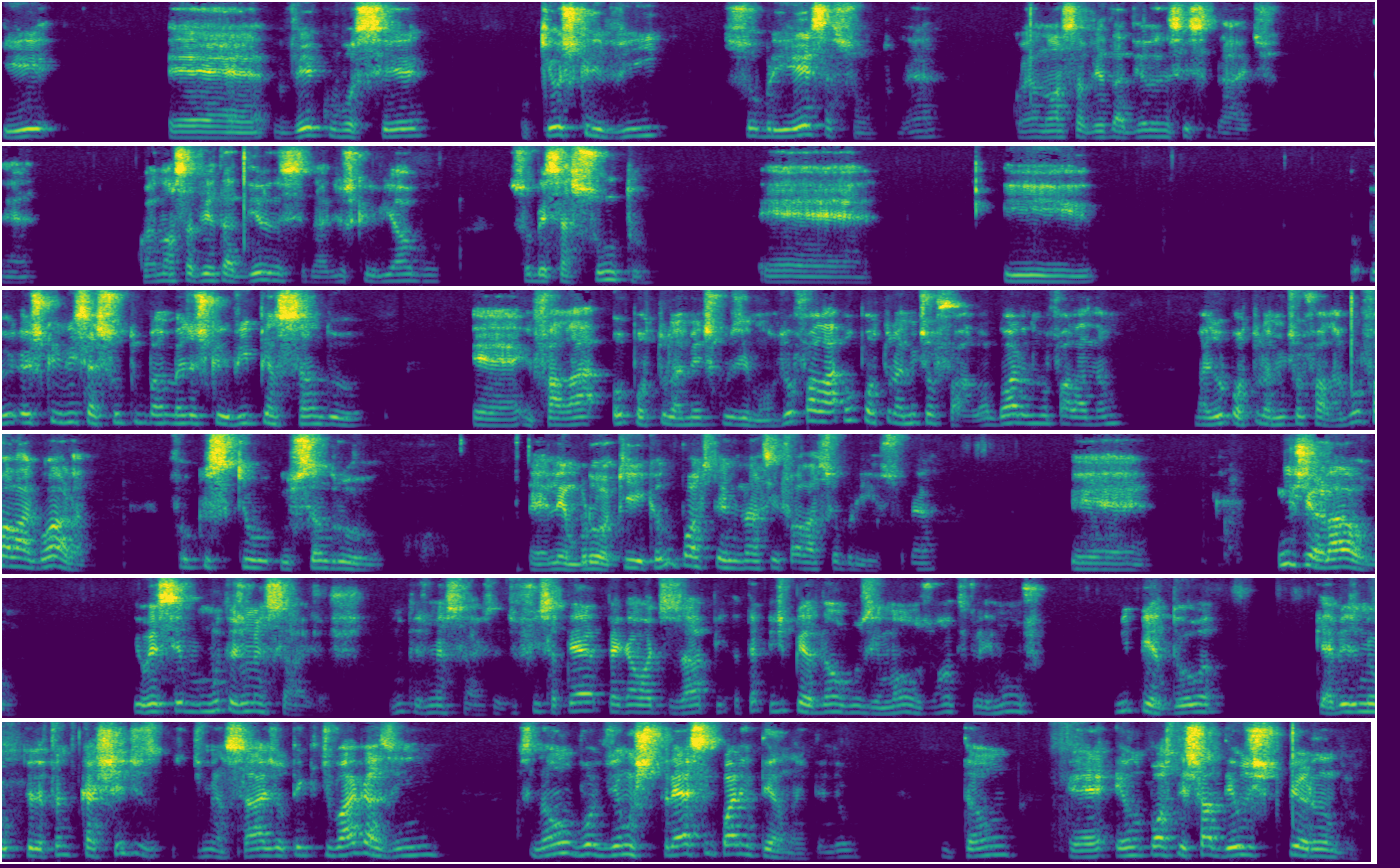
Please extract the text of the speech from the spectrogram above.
e é, ver com você o que eu escrevi sobre esse assunto, né? Qual é a nossa verdadeira necessidade, né? Qual é a nossa verdadeira necessidade? Eu escrevi algo sobre esse assunto é, e eu escrevi esse assunto, mas eu escrevi pensando é, em falar oportunamente com os irmãos. Eu falar oportunamente eu falo. Agora não vou falar não, mas oportunamente vou falar. Vou falar agora. Foi o que, que o, o, Sandro é, lembrou aqui, que eu não posso terminar sem falar sobre isso. Né? É, em geral, eu recebo muitas mensagens muitas mensagens. É difícil até pegar o WhatsApp, até pedir perdão a alguns irmãos. Ontem falei, irmãos, me perdoa, que às vezes meu telefone fica cheio de, de mensagem, eu tenho que ir devagarzinho, senão vou viver um estresse em quarentena, entendeu? Então, é, eu não posso deixar Deus esperando.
